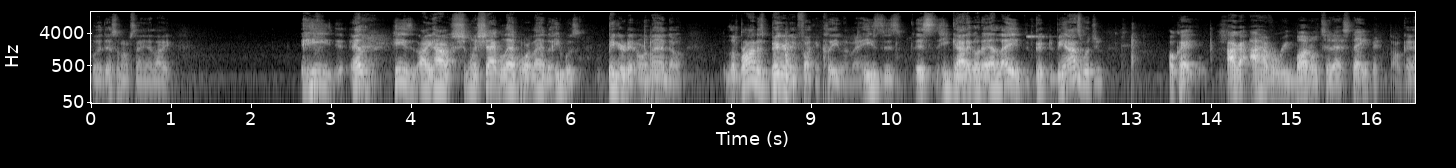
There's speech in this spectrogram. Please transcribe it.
but that's what I'm saying. Like he, he's like how when Shaq left Orlando, he was bigger than Orlando. LeBron is bigger than fucking Cleveland, man. He's just this. He got to go to L.A. To be, to be honest with you. Okay, I got, I have a rebuttal to that statement. Okay.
